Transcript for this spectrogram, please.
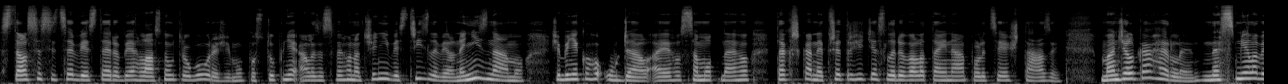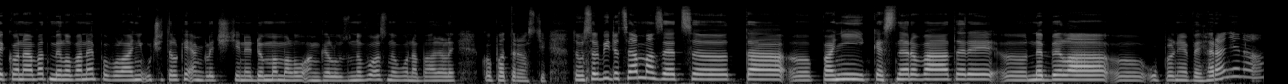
Stal se sice v jisté době hlásnou troubou režimu, postupně ale ze svého nadšení vystřízlivěl. Není známo, že by někoho udal a jeho samotného takřka nepřetržitě sledovala tajná policie štázy. Manželka Herlin nesměla vykonávat milované povolání učitelky angličtiny, doma malou Angelu znovu a znovu nabádali k opatrnosti. To musel být docela mazec. Eh, ta uh, paní Kessnerová tedy uh, uh, úplně vyhraněná?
